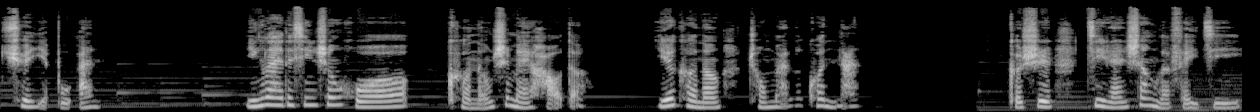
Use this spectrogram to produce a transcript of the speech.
却也不安。迎来的新生活可能是美好的，也可能充满了困难。可是，既然上了飞机，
